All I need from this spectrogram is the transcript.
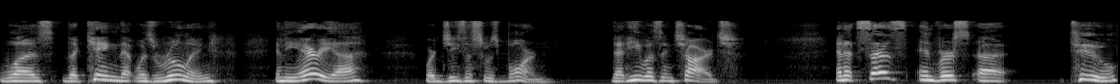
was the king that was ruling in the area where Jesus was born, that he was in charge. And it says in verse uh, 2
